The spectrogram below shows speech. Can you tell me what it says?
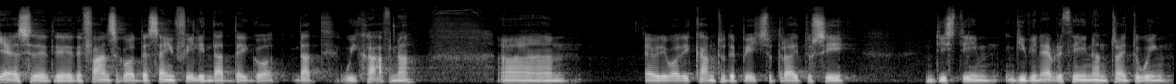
Yes, uh, the, the fans got the same feeling that they got that we have now. Um, everybody come to the pitch to try to see this team giving everything and try to win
